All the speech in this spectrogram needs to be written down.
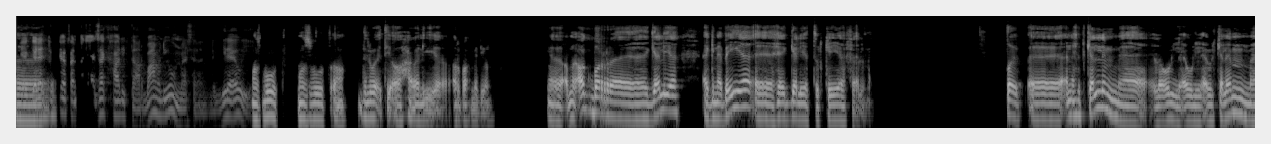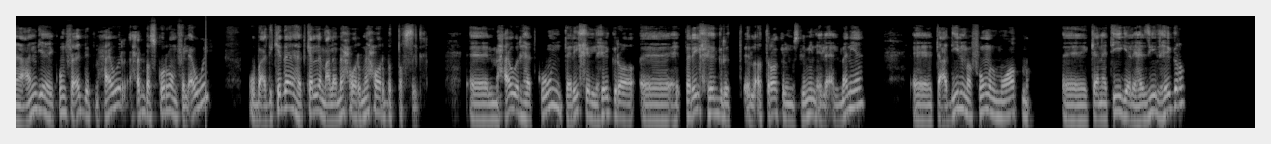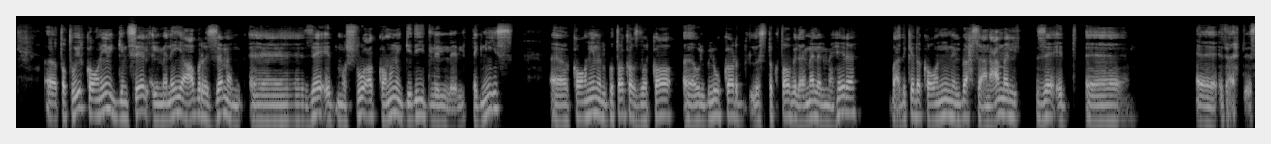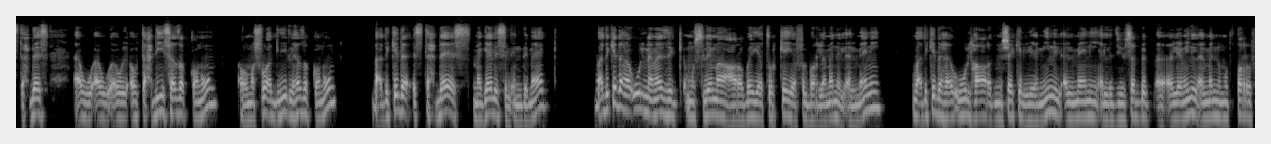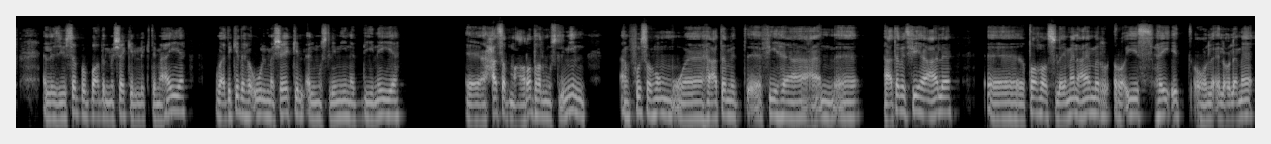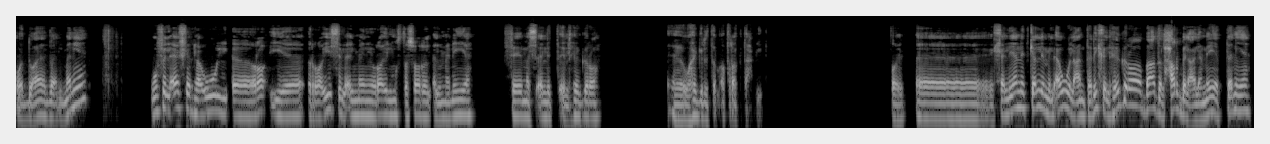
هي الجالية آه، التركية في ألمانيا ذاك حوالي بتاع 4 مليون مثلا ده كبيرة قوي مظبوط مظبوط آه. دلوقتي آه حوالي آه، 4 مليون. آه، من أكبر آه، جالية أجنبية آه، هي الجالية التركية في ألمانيا. طيب آه، أنا هتكلم آه، لو أو الكلام عندي هيكون في عدة محاور أحب أذكرهم في الأول وبعد كده هتكلم على محور محور بالتفصيل. المحاور هتكون تاريخ الهجرة آه، تاريخ هجرة الأتراك المسلمين إلى ألمانيا. آه، تعديل مفهوم المواطنة آه، كنتيجة لهذه الهجرة. آه، تطوير قوانين الجنسية الألمانية عبر الزمن آه، زائد مشروع القانون الجديد لل- للتجنيس. آه، قوانين البطاقة الزرقاء آه، والبلو كارد لاستقطاب العمالة الماهرة بعد كده قوانين البحث عن عمل زائد آه، آه، استحداث أو أو أو أو تحديث هذا القانون أو المشروع الجديد لهذا القانون. بعد كده استحداث مجالس الاندماج. بعد كده هقول نماذج مسلمة عربية تركية في البرلمان الألماني. وبعد كده هقول هعرض مشاكل اليمين الألماني الذي يسبب آه، اليمين الألماني المتطرف الذي يسبب بعض المشاكل الاجتماعية. وبعد كده هقول مشاكل المسلمين الدينية آه، حسب ما عرضها المسلمين أنفسهم وهعتمد فيها عن هعتمد فيها على آه، طه سليمان عامر رئيس هيئة عل- العلماء والدعاة بألمانيا وفي الآخر هقول آه، رأي الرئيس الألماني ورأي المستشارة الألمانية في مسألة الهجرة آه، وهجرة الأتراك تحديدا. طيب خلينا نتكلم الأول عن تاريخ الهجرة بعد الحرب العالمية الثانية.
